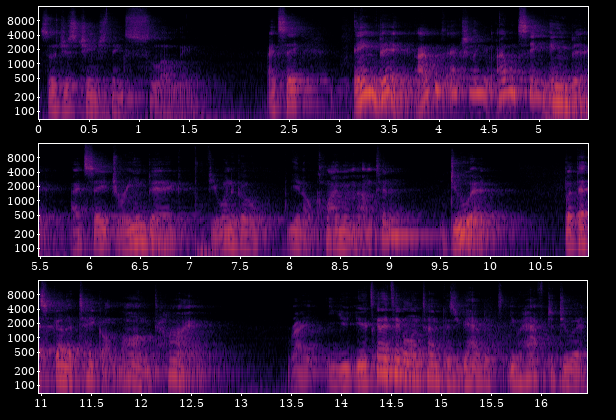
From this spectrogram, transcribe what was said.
So just change things slowly. I'd say aim big. I would actually I would say aim big. I'd say dream big. If you want to go, you know, climb a mountain, do it. But that's gonna take a long time, right? You, it's gonna take a long time because you have to you have to do it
